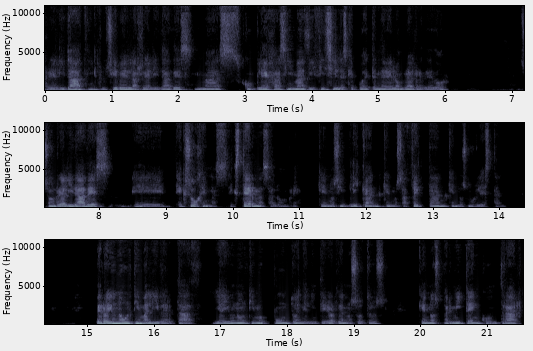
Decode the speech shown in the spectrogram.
realidad, inclusive las realidades más complejas y más difíciles que puede tener el hombre alrededor, son realidades eh, exógenas, externas al hombre, que nos implican, que nos afectan, que nos molestan. Pero hay una última libertad y hay un último punto en el interior de nosotros que nos permite encontrar,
